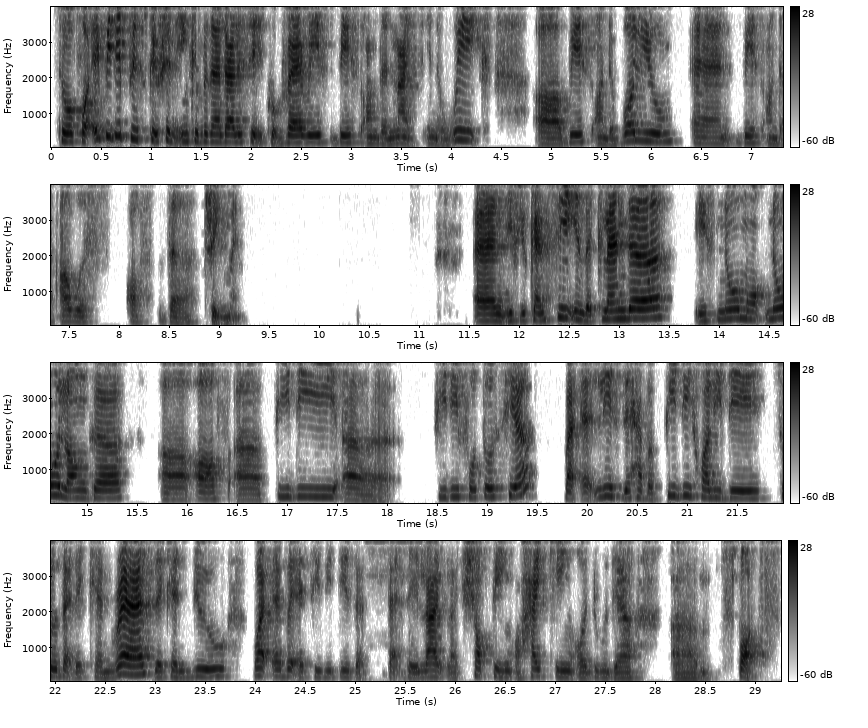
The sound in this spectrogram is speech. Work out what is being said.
So for APD prescription incremental dialysis, it could vary based on the nights in a week, uh, based on the volume, and based on the hours of the treatment. And if you can see in the calendar, is no more no longer of uh, PD uh, PD photos here, but at least they have a PD holiday so that they can rest, they can do whatever activities that, that they like, like shopping or hiking or do their um, sports.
